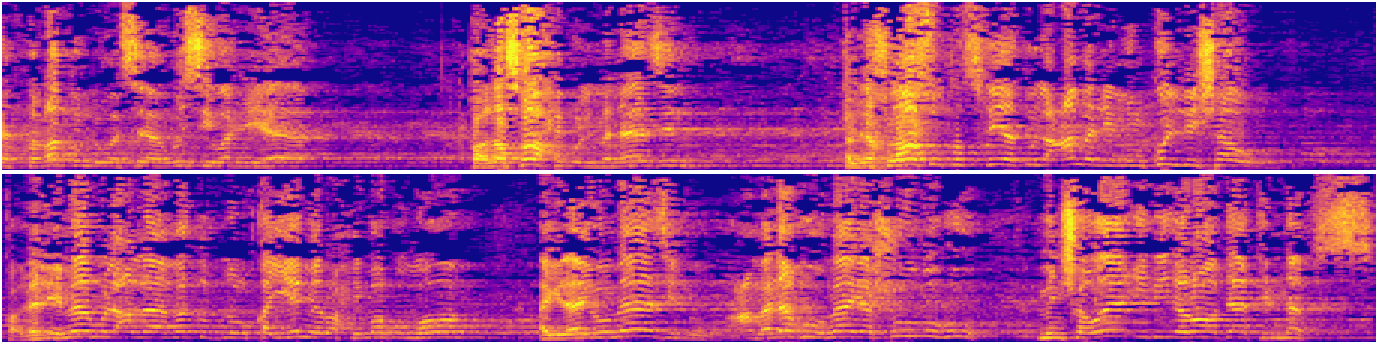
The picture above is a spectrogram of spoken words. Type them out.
كثرة الوساوس والرياء. قال صاحب المنازل الإخلاص تصفية العمل من كل شوب قال الإمام العلامة ابن القيم رحمه الله أي لا يمازج عمله ما يشوبه من شوائب إرادات النفس.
